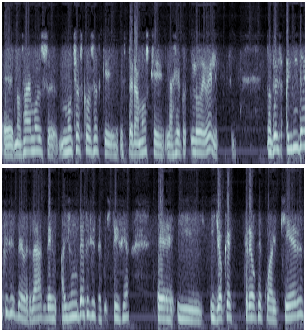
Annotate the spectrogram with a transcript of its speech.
Eh, no sabemos eh, muchas cosas que esperamos que la JEP lo devele. Entonces hay un déficit de verdad, de, hay un déficit de justicia y, y, yo que creo que cualquier,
